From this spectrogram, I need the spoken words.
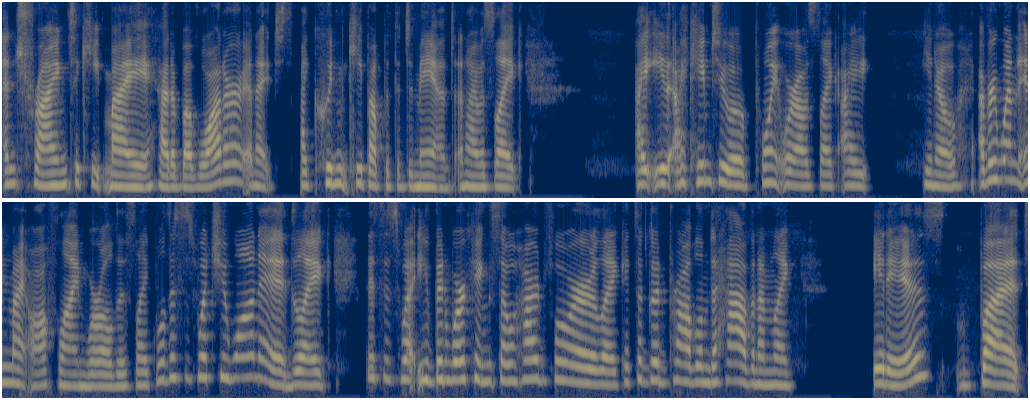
and trying to keep my head above water and i just i couldn't keep up with the demand and i was like i i came to a point where i was like i you know everyone in my offline world is like well this is what you wanted. Like this is what you've been working so hard for. Like it's a good problem to have. And i'm like it is but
